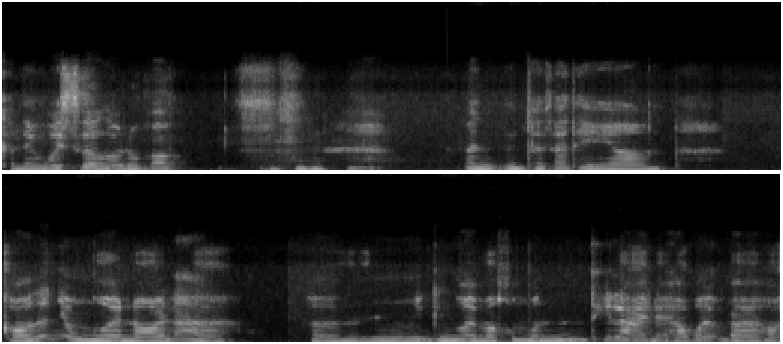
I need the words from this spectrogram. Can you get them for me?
cảm thấy vui sướng rồi đúng không? Và thật ra thì uh, có rất nhiều người nói là uh, những cái người mà không muốn thi lại đại học ấy và họ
